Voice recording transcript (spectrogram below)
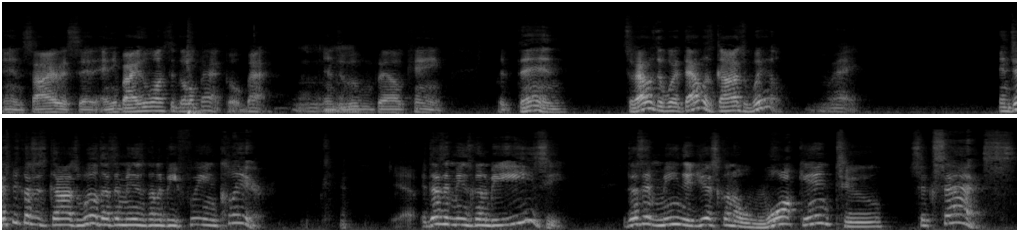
And Cyrus said, Anybody who wants to go back, go back. And Mm-hmm. Zerubbabel came. But then, so that was the word, that was God's will. Right. And just because it's God's will doesn't mean it's going to be free and clear. Yeah. It doesn't mean it's going to be easy. It doesn't mean that you're just going to walk into success.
